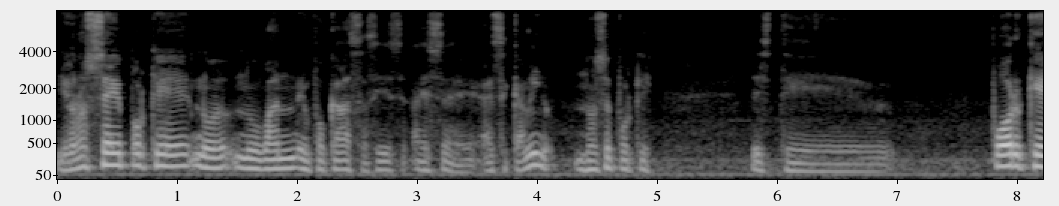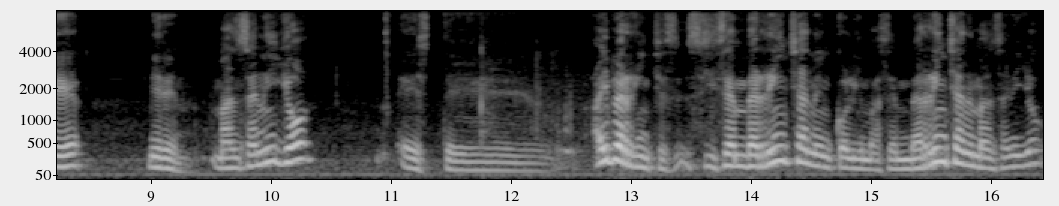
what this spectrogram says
Yo no sé por qué no, no van enfocadas así a ese, a ese, camino. No sé por qué. Este, porque, miren, Manzanillo, este, hay berrinches. Si se emberrinchan en Colima, se emberrinchan en Manzanillo,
